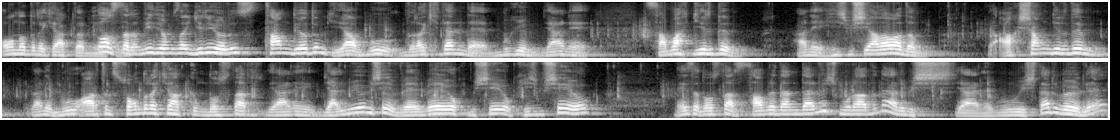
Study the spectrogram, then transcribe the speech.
Onunla Draki haklarını yapalım. Dostlarım videomuza giriyoruz. Tam diyordum ki ya bu Draki'den de bugün yani sabah girdim. Hani hiçbir şey alamadım. Ya akşam girdim. Yani bu artık son Draki hakkım dostlar. Yani gelmiyor bir şey. VB yok bir şey yok. Hiçbir şey yok. Neyse dostlar sabreden derviş muradına ermiş. Yani bu işler böyle.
